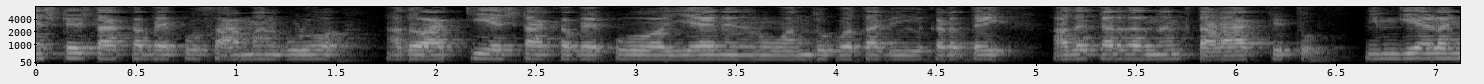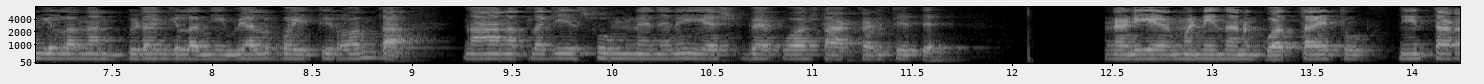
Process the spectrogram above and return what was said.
ಎಷ್ಟೆಷ್ಟು ಹಾಕಬೇಕು, ಸಾಮಾನುಗಳು, ಅದು ಅಕ್ಕಿ ಎಷ್ಟು ಹಾಕಬೇಕು, ಏನೇನು ಒಂದು ಗೊತ್ತಾಗ್ಲಿಲ್ಲ ಅದೇ ಅದಕ್ಕೆ ನಂಗೆ ತಡ ಆಗ್ತಿತ್ತು. ನಿಮ್ಗೆ ಹೇಳಂಗಿಲ್ಲ, ನನ್ ಬಿಡಂಗಿಲ್ಲ ನೀವೆಲ್ಲ ಬೈತಿರೋ ಅಂತ ನಾನು ಅತ್ಲಾಗಿ ಸುಮ್ಮನೆ ಎಷ್ಟ್ ಬೇಕು ಅಷ್ಟು ಹಾಕೊಂತಿದ್ದೆ ನಡಿಯ ಮಣಿ ನನಗೆ ಗೊತ್ತಾಯ್ತು. ನೀನ್ ತಡ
